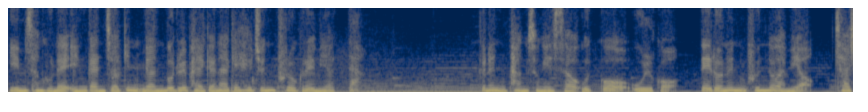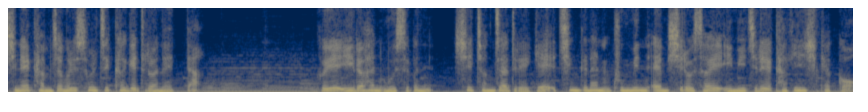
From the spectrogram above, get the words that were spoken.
임성훈의 인간적인 면모를 발견하게 해준 프로그램이었다. 그는 방송에서 웃고 울고 때로는 분노하며 자신의 감정을 솔직하게 드러냈다. 그의 이러한 모습은 시청자들에게 친근한 국민 MC로서의 이미지를 각인시켰고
